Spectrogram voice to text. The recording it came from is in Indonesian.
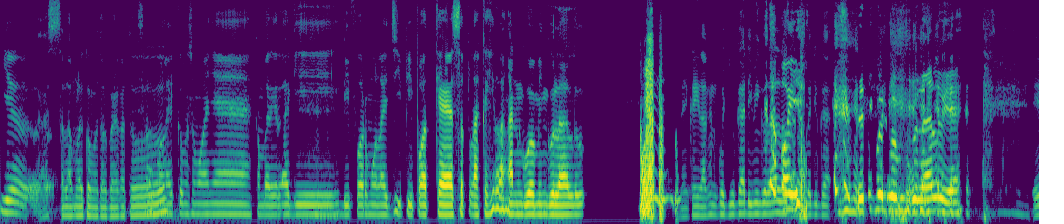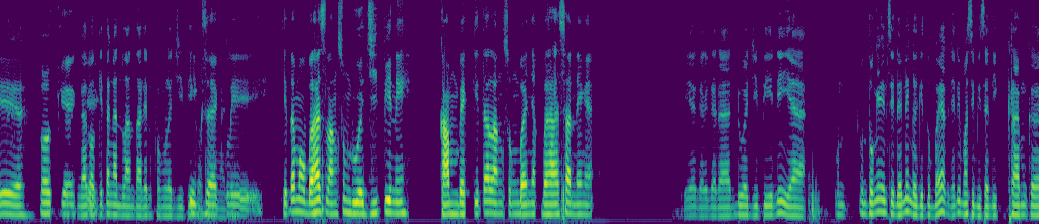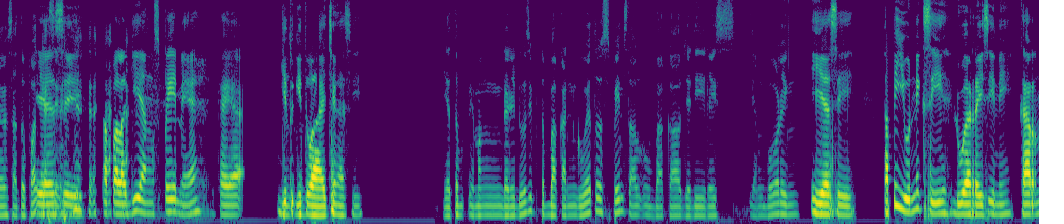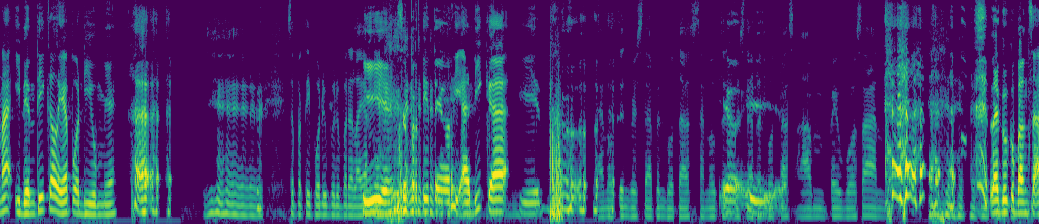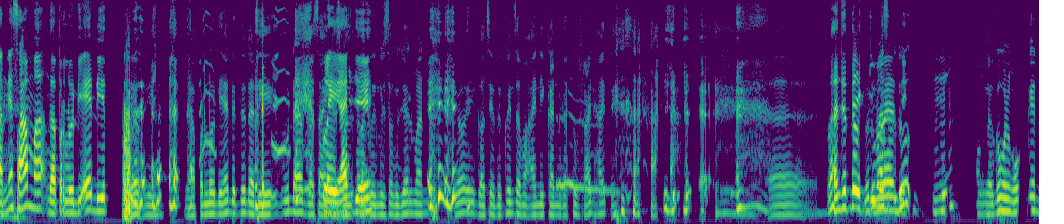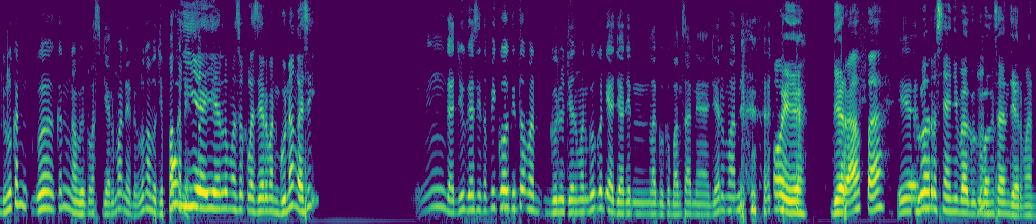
Yo. Assalamualaikum warahmatullahi wabarakatuh. Assalamualaikum semuanya. Kembali lagi di Formula GP Podcast setelah kehilangan gua minggu lalu. Dan kehilangan gue juga di minggu lalu. Oh, iya. gue juga. Berarti gua dua minggu lalu ya. iya. Oke. Nggak oke. kok kita nggak nelantarin Formula GP kok. Exactly. Kita mau bahas langsung dua GP nih. Comeback kita langsung banyak bahasan ya nggak? Iya gara-gara dua GP ini ya un- untungnya insidennya nggak gitu banyak jadi masih bisa di cram ke satu Iya podcast ya. sih. Apalagi yang Spain ya, kayak gitu-gitu aja gak sih? Ya emang dari dulu sih tebakan gue tuh Spain selalu bakal jadi race yang boring. Iya sih. Tapi unik sih dua race ini karena identikal ya podiumnya. Seperti podium-podium pada layaknya. Iya, seperti teori Adika gitu. Hamilton, Verstappen, Bottas, Hamilton, Yo, Verstappen, iya. Bottas sampai bosan. Lagu kebangsaannya sama, nggak perlu diedit. Nggak perlu diedit tuh udah di udah bahasa Play Inggris aja. lagu Inggris lagu Jerman. Yo, God Save the Queen sama Eine kann Recht to Freiheit. Eh, Lanjut deh, gue gimana dulu Dik? Oh enggak gue baru ngomong kayak dulu kan gue kan ngambil kelas Jerman ya dulu ngambil Jepang Oh kan ya iya iya, lu masuk kelas Jerman guna nggak sih? enggak juga sih tapi gue waktu itu sama guru Jerman gue gue diajarin lagu kebangsaannya Jerman Oh iya, biar apa? iya Lu harus nyanyi lagu Hmm? kebangsaan Jerman.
